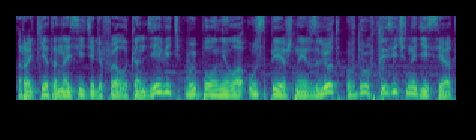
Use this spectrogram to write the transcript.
Ракета-носитель Falcon 9 выполнила успешный взлет в 2010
